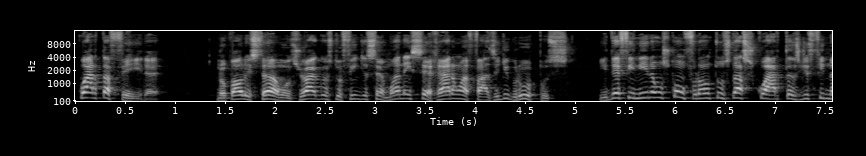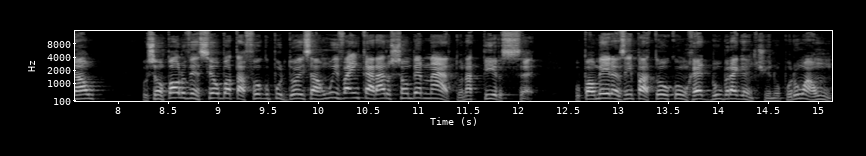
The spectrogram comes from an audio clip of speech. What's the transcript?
quarta-feira. No Paulistão, os jogos do fim de semana encerraram a fase de grupos e definiram os confrontos das quartas de final. O São Paulo venceu o Botafogo por 2 a 1 e vai encarar o São Bernardo na terça. O Palmeiras empatou com o Red Bull Bragantino por 1 a 1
